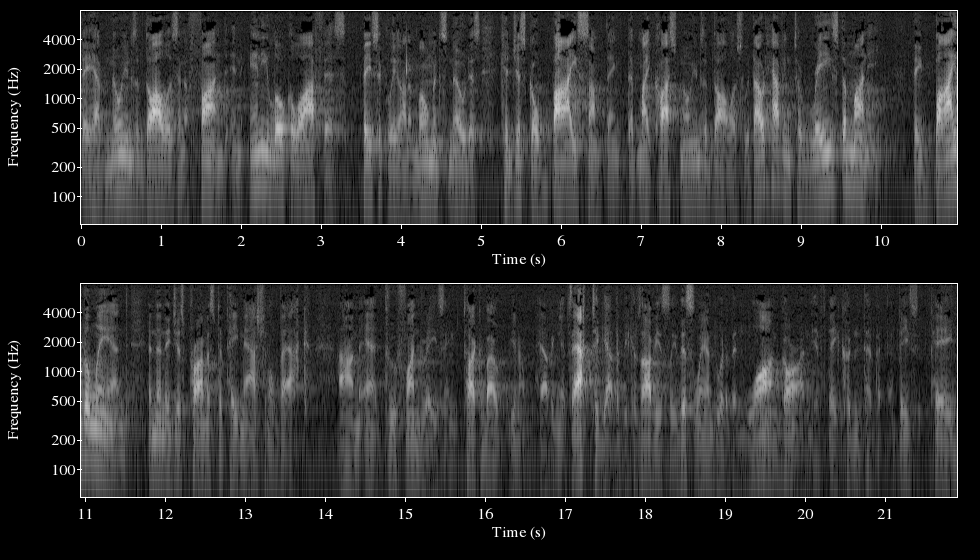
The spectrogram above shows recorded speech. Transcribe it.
they have millions of dollars in a fund, and any local office basically on a moment's notice can just go buy something that might cost millions of dollars without having to raise the money. They buy the land and then they just promise to pay national back. Um, and through fundraising. Talk about you know having its act together because obviously this land would have been long gone if they couldn't have paid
